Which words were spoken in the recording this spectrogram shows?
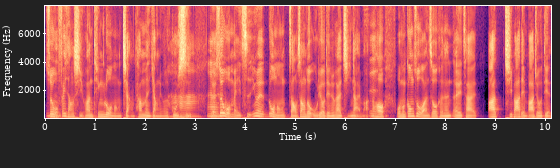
所以我非常喜欢听洛农讲他们养牛的故事。对，所以我每次因为洛农早上都五六点就开始挤奶嘛，然后我们工作完之后，可能诶在。八七八点八九点，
